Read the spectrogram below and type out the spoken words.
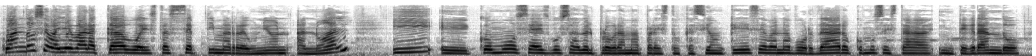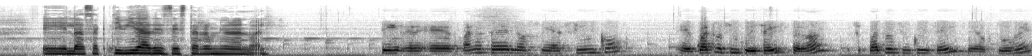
¿Cuándo se va a llevar a cabo esta séptima reunión anual? ¿Y eh, cómo se ha esbozado el programa para esta ocasión? ¿Qué se van a abordar o cómo se está integrando eh, las actividades de esta reunión anual? Sí, van a ser los días 5, 4, 5 y 6, perdón, 4, 5 y 6 de octubre.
